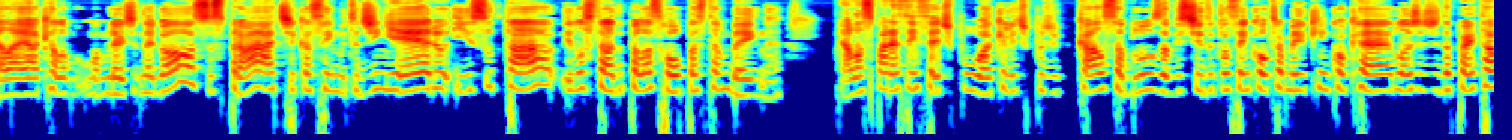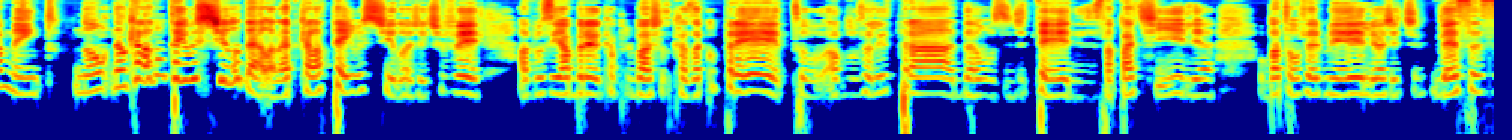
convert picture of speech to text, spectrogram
Ela é aquela uma mulher de negócios, prática, sem muito dinheiro, e isso tá ilustrado pelas roupas também, né? Elas parecem ser, tipo, aquele tipo de calça, blusa, vestido que você encontra meio que em qualquer loja de departamento. Não, não que ela não tenha o estilo dela, né? Porque ela tem o estilo. A gente vê a blusinha branca por baixo do casaco preto, a blusa litrada, o uso de tênis, sapatilha, o batom vermelho. A gente vê esses,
